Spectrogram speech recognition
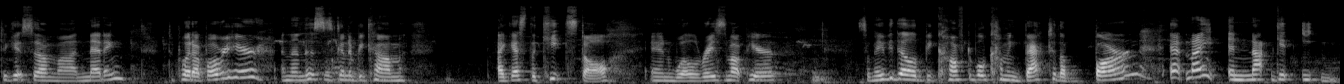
to get some uh, netting to put up over here. And then this is gonna become, I guess, the Keet stall and we'll raise them up here. So maybe they'll be comfortable coming back to the barn at night and not get eaten.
